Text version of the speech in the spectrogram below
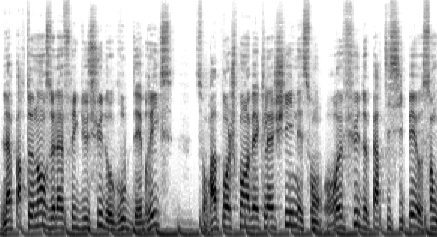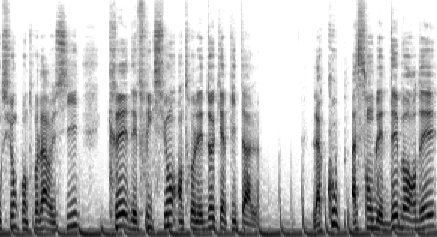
L'appartenance de l'Afrique du Sud au groupe des BRICS, son rapprochement avec la Chine et son refus de participer aux sanctions contre la Russie créent des frictions entre les deux capitales. La coupe a semblé déborder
